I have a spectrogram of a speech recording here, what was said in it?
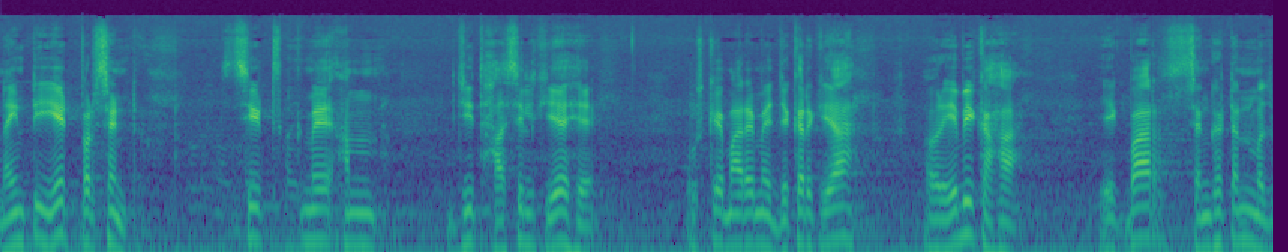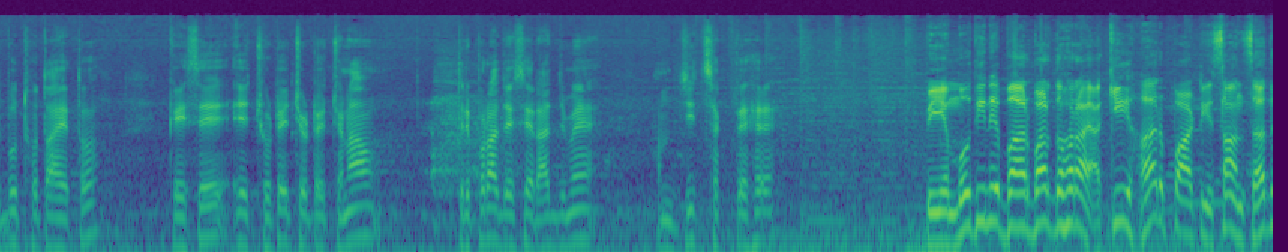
98 परसेंट सीट में हम जीत हासिल किए हैं। उसके बारे में ज़िक्र किया और ये भी कहा, एक बार संगठन मज़बूत होता है तो कैसे ये छोटे छोटे चुनाव त्रिपुरा जैसे राज्य में हम जीत सकते हैं? पीएम मोदी ने बार बार दोहराया कि हर पार्टी सांसद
